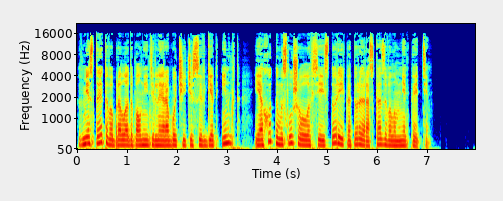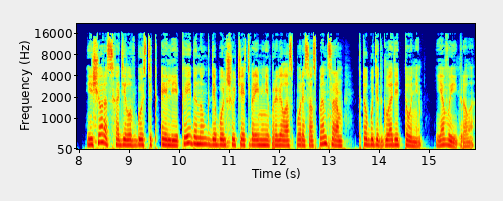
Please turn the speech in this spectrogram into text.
Вместо этого брала дополнительные рабочие часы в Get Inked и охотно выслушивала все истории, которые рассказывала мне Кэти. Еще раз сходила в гости к Элли и Кейдену, где большую часть времени провела споря со Спенсером, кто будет гладить Тони. Я выиграла.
